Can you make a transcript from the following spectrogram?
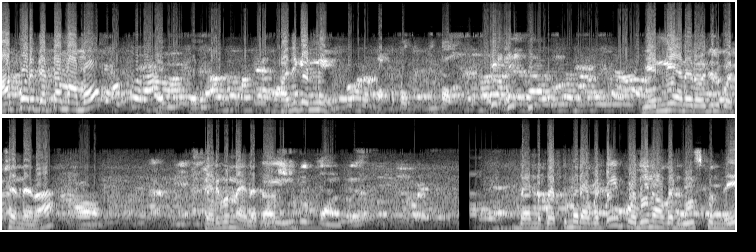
ఆకుకూరకి ఎట్టా మాము. పదికి ఎన్ని? ఎన్ని అనే రోజులకు వచ్చాను నేనా? పెరుగున్నాయి ఇలా కాస్ట్ కొత్తిమీర ఒకటి పుదీనా ఒకటి తీసుకుంది.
